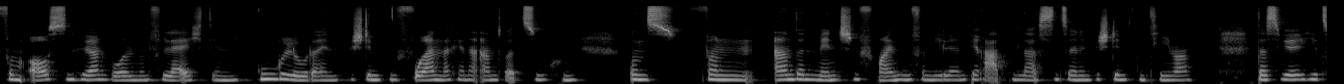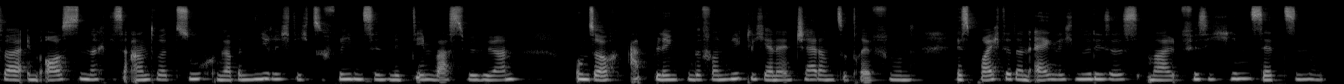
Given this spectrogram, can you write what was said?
vom Außen hören wollen und vielleicht in Google oder in bestimmten Foren nach einer Antwort suchen, uns von anderen Menschen, Freunden, Familien beraten lassen zu einem bestimmten Thema, dass wir hier zwar im Außen nach dieser Antwort suchen, aber nie richtig zufrieden sind mit dem, was wir hören uns auch ablenken davon, wirklich eine Entscheidung zu treffen. Und es bräuchte dann eigentlich nur dieses Mal für sich hinsetzen. Und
